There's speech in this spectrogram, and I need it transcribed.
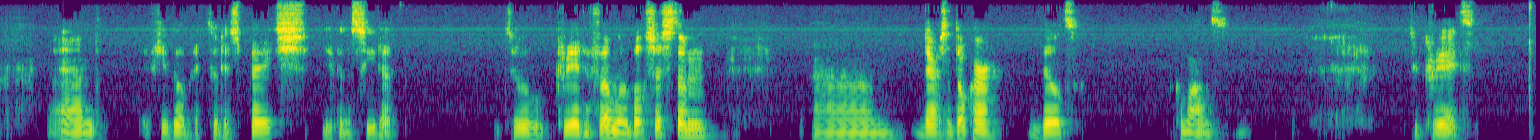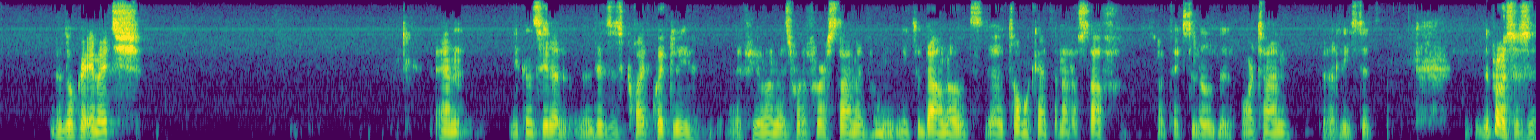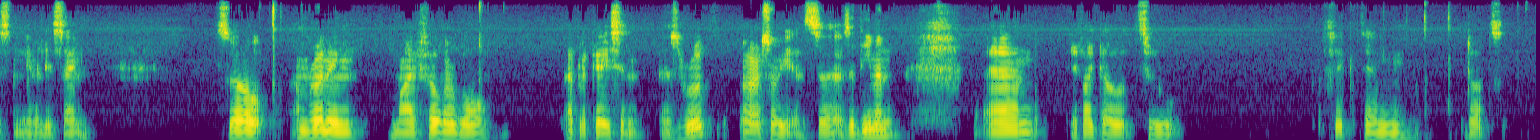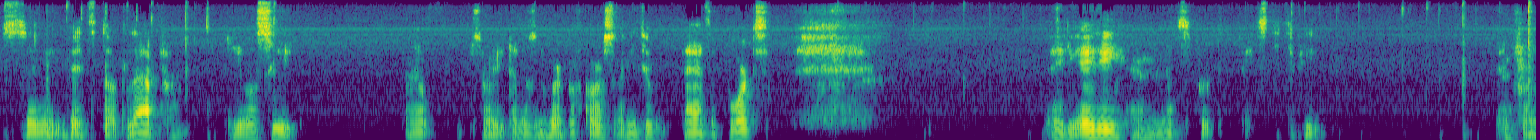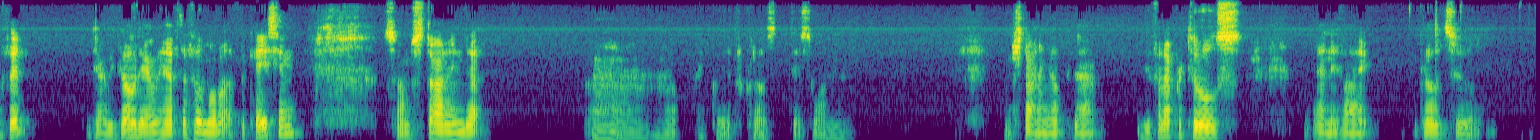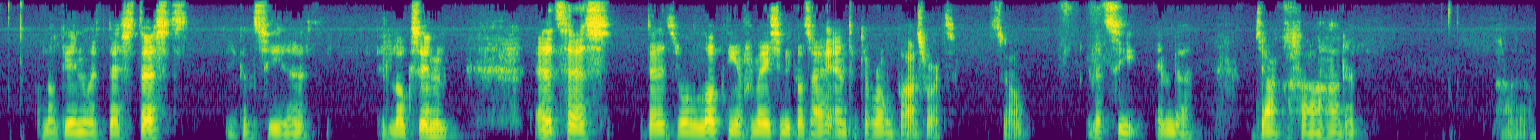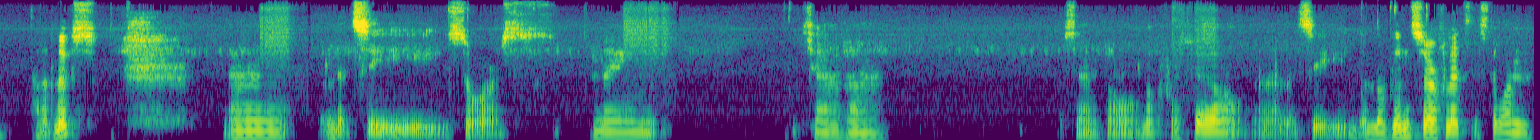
and if you go back to this page, you can see that to create a vulnerable system, um, there's a Docker build command to create the Docker image and you can see that this is quite quickly. If you run this for the first time, it will need to download the Tomcat and other stuff. So it takes a little bit more time, but at least it the process is nearly the same. So I'm running my vulnerable application as root, or sorry, as a, as a daemon. And if I go to victim.synbit.lab, you will see Oh, sorry, that doesn't work, of course. I need to add a port 8080 and let's put HTTP in front of it. There we go. There we have the vulnerable application. So I'm starting the. Uh, I could have closed this one. I'm starting up the developer tools, and if I go to log in with test test, you can see that it logs in and it says that it will log the information because I entered the wrong password. So let's see in the Java file how that uh, how that looks. Uh, let's see source main Java sample log for fill. Uh, let's see the login servlet is the one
